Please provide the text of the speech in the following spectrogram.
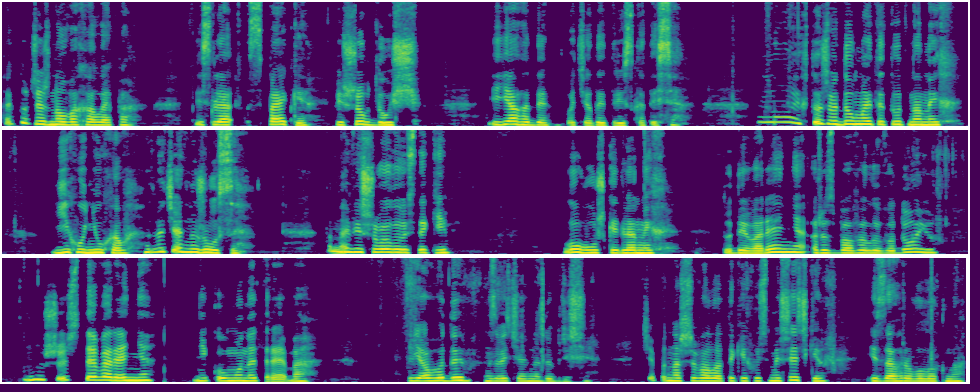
Так тут же ж нова халепа. Після спеки пішов дощ, і ягоди почали тріскатися. Ну і хто ж ви думаєте, тут на них їх унюхав? Звичайно, жуси. Понавішували ось такі ловушки для них. Туди варення, розбавили водою. Ну, щось те варення нікому не треба. Ягоди, звичайно, добріші. Ще понашивала таких ось мішечків із агроволокна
